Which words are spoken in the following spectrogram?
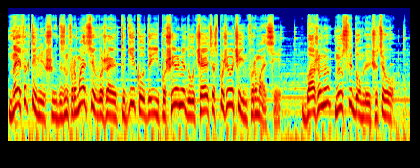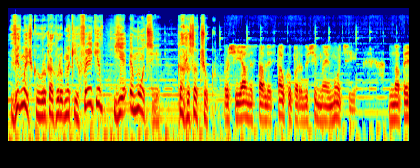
Найефективнішою дезінформацією вважають тоді, коли до її поширення долучаються споживачі інформації, бажано не усвідомлюючи цього. Відмичкою в руках виробників фейків є емоції, каже Савчук. Росіяни ставлять ставку передусім на емоції, на те,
